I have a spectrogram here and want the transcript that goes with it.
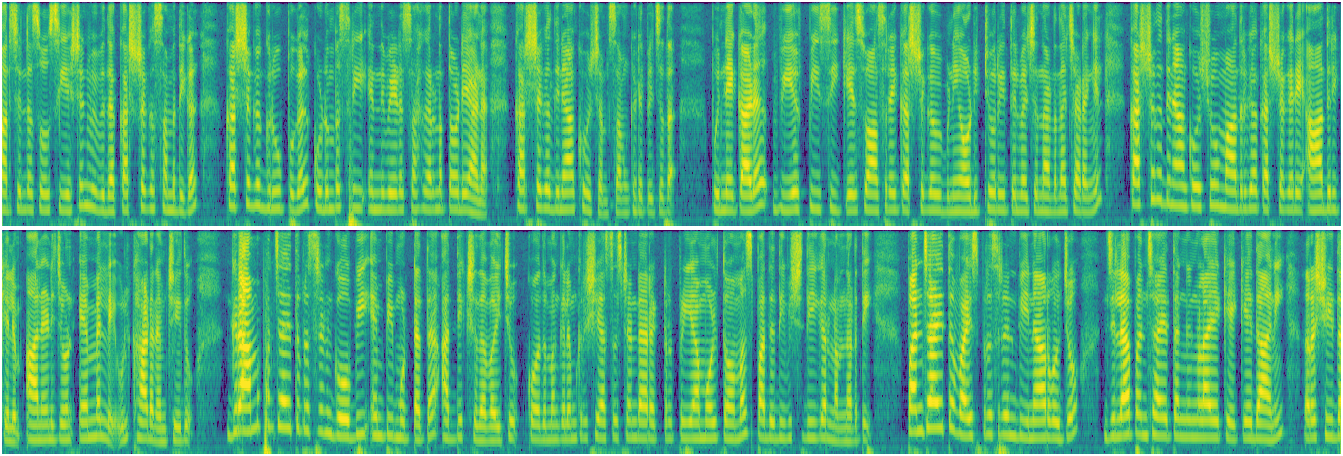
മർച്ചന്റ് അസോസിയേഷൻ വിവിധ കർഷക സമിതികൾ കർഷക ഗ്രൂപ്പുകൾ കുടുംബശ്രീ എന്നിവയുടെ സഹകരണത്തോടെയാണ് കർഷക ദിനാഘോഷം സംഘടിപ്പിച്ചത്. Punnekkad V F P C K സ്വാശ്രയ കർഷക വിപണി ഓഡിറ്റോറിയത്തിൽ വെച്ച് നടന്ന ചടങ്ങിൽ കർഷക ദിനാഘോഷവും മാതൃക കർഷകരെ ആദരിക്കലും ആനണി ജോൺ എം എൽ എ ഉദ്ഘാടനം ചെയ്തു. ഗ്രാമപഞ്ചായത്ത് president Gopi M P Muttath അധ്യക്ഷത വഹിച്ചു. കോതമംഗലം കൃഷി അസിസ്റ്റന്റ് ഡയറക്ടർ പ്രിയാമോൾ തോമസ് പദ്ധതി വിശദീകരണം നടത്തി. പഞ്ചായത്ത് വൈസ് പ്രസിഡന്റ് ബീന റോജോ ജില്ലാ പഞ്ചായത്ത് അംഗങ്ങളായ K K Dani Rasheeda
